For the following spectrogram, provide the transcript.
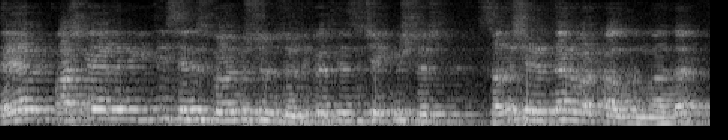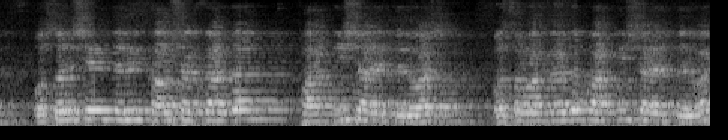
Eğer başka yerlere gittiyseniz görmüşsünüzdür, dikkatinizi çekmiştir. Sarı şeritler var kaldırımlarda. O sarı şeritlerin kavşaklarda farklı işaretleri var. Basamaklarda farklı işaretleri var.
